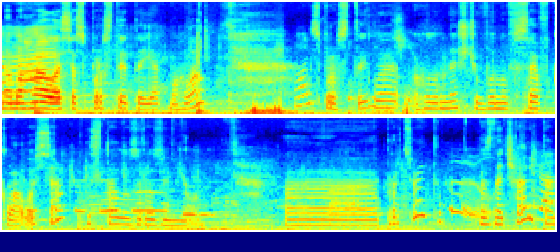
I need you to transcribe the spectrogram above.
Намагалася спростити як могла. Спростила. Головне, щоб воно все вклалося і стало зрозуміло. Е, Працюйте, визначайте,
